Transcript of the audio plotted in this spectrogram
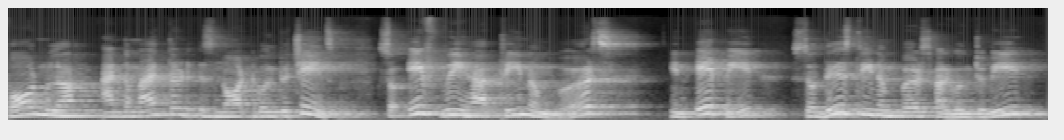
formula and the method is not going to change. So if we have three numbers in AP so these three numbers are going to be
